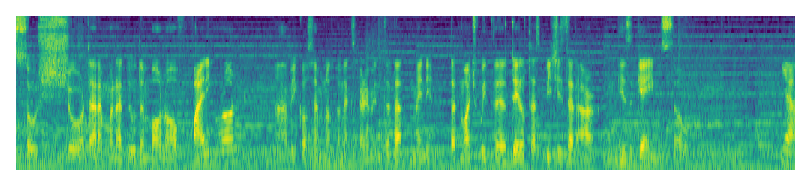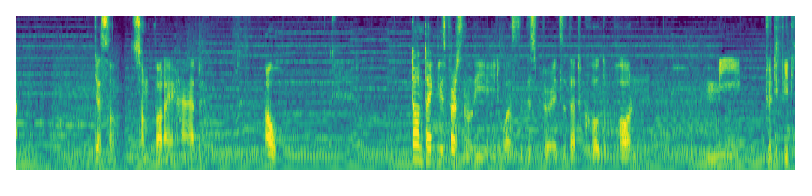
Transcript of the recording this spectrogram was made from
so sure that I'm gonna do the mono fighting run uh, because I'm not gonna experiment that many that much with the delta species that are in this game. So yeah, just some some thought I had. Oh, don't take this personally. It was the spirits that called upon me to defeat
